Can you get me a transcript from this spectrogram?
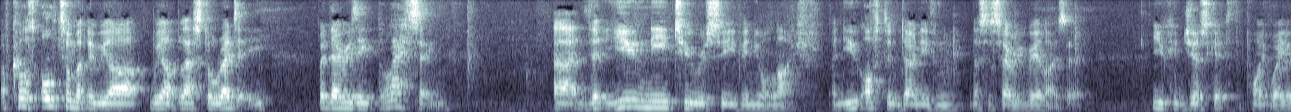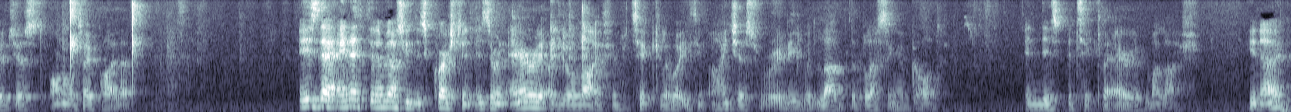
Of course, ultimately we are we are blessed already, but there is a blessing uh, that you need to receive in your life, and you often don't even necessarily realize it. You can just get to the point where you're just on autopilot. Is there anything? Let me ask you this question: Is there an area of your life in particular where you think, I just really would love the blessing of God? in this particular area of my life? You know? And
